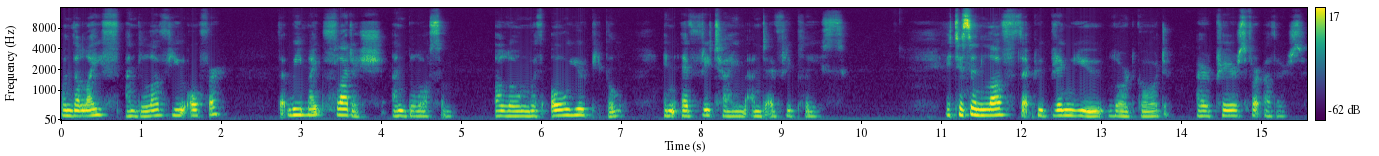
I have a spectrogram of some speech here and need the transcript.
on the life and love you offer, that we might flourish and blossom along with all your people in every time and every place. It is in love that we bring you, Lord God, our prayers for others.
